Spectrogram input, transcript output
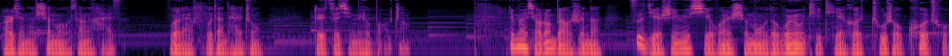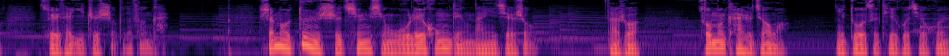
而且呢，沈某三个孩子，未来负担太重，对自己没有保障。另外，小庄表示呢，自己也是因为喜欢沈某的温柔体贴和出手阔绰，所以才一直舍不得分开。沈某顿时清醒，五雷轰顶，难以接受。他说：“从我们开始交往，你多次提过结婚。”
